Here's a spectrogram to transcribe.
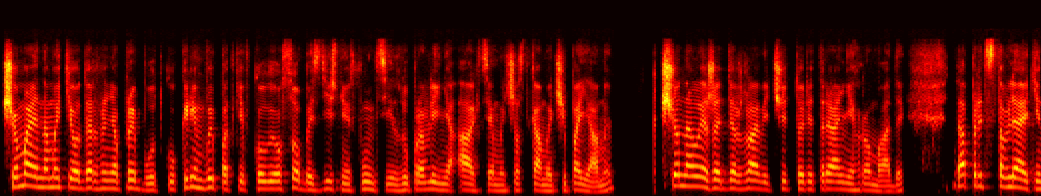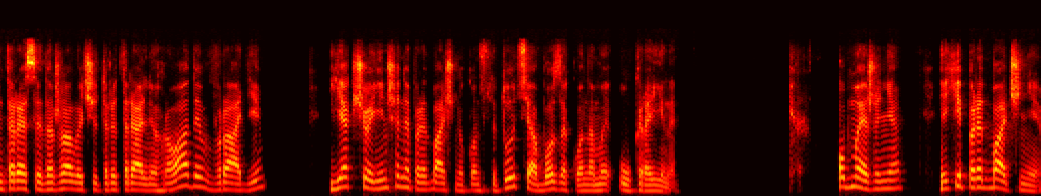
що має на меті одержання прибутку, крім випадків, коли особи здійснюють функції з управління акціями, частками чи паями, що належать державі чи територіальній громади, та представляють інтереси держави чи територіальної громади в Раді, якщо інше не передбачено Конституцією або законами України. Обмеження, які передбачені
